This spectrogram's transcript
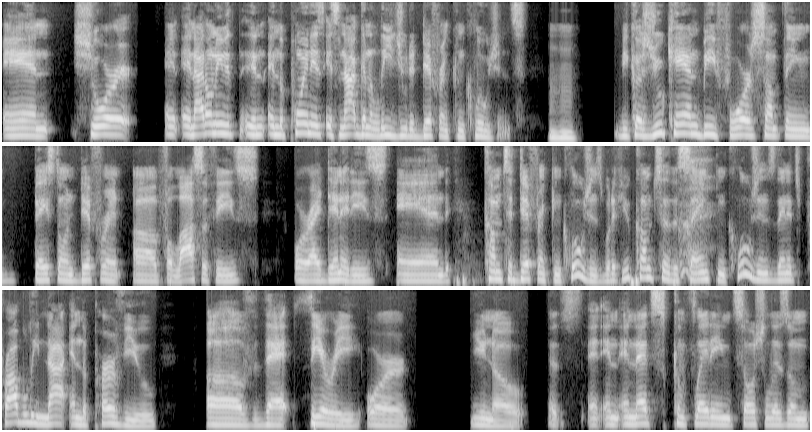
and sure and, and i don't even and, and the point is it's not going to lead you to different conclusions Mhm. because you can be for something based on different uh, philosophies or identities and come to different conclusions. But if you come to the same conclusions, then it's probably not in the purview of that theory or, you know, it's, and, and, and that's conflating socialism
